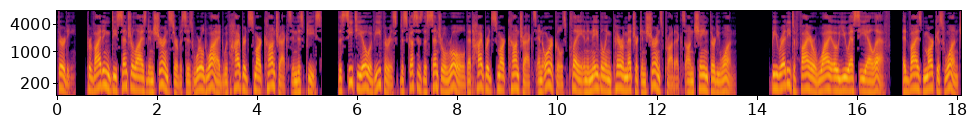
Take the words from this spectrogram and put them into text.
30. Providing decentralized insurance services worldwide with hybrid smart contracts in this piece, the CTO of Etherisc discusses the central role that hybrid smart contracts and oracles play in enabling parametric insurance products on Chain 31. Be ready to fire YOUSELF, advised Marcus Wunsch,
